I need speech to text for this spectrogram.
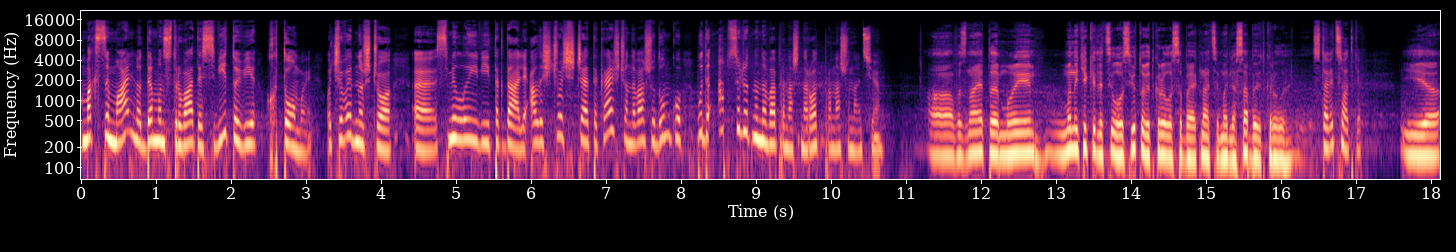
максимально демонструвати світові, хто ми. Очевидно, що е, сміливі і так далі, але що ще таке, що на вашу думку буде абсолютно нове про наш народ, про нашу націю? А ви знаєте, ми, ми не тільки для цілого світу відкрили себе як нація, ми для себе відкрили. 100%. І е,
